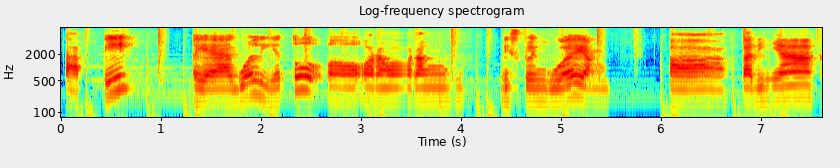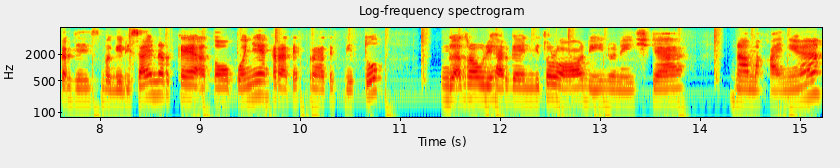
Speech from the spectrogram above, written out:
Tapi ya gue lihat tuh uh, orang-orang di sekeliling gue yang uh, tadinya kerja sebagai desainer kayak atau pokoknya yang kreatif-kreatif gitu nggak terlalu dihargain gitu loh di Indonesia. Nah makanya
